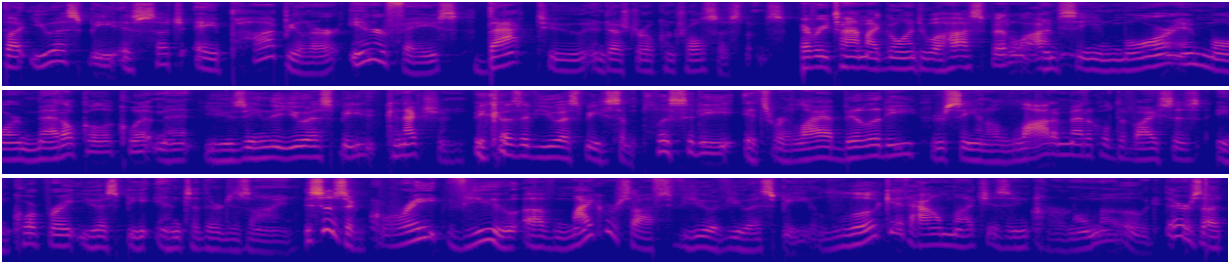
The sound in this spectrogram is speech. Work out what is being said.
But USB is such a popular interface back to industrial control systems. Every time I go into a hospital, I'm seeing more and more medical equipment using the USB connection. Because of USB simplicity, its reliability, you're seeing a lot of medical devices incorporate USB into their design. This is a great view of Microsoft's view of USB. Look at how much is in kernel mode. There's a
